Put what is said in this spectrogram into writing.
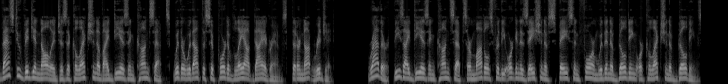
Vastu Vidya knowledge is a collection of ideas and concepts, with or without the support of layout diagrams, that are not rigid. Rather, these ideas and concepts are models for the organization of space and form within a building or collection of buildings,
